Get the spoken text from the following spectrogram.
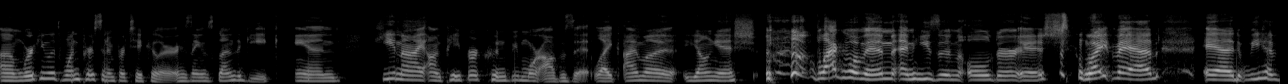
um, working with one person in particular. His name is Glenn the Geek. And he and I on paper couldn't be more opposite. Like I'm a youngish black woman and he's an older-ish white man. And we have,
